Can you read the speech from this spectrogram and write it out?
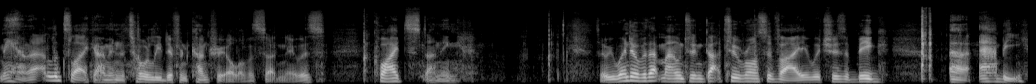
man, that looks like I'm in a totally different country all of a sudden. It was quite stunning. So we went over that mountain, got to Roncesvalles, which is a big uh, abbey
